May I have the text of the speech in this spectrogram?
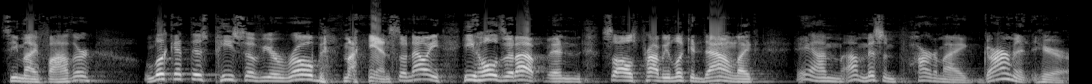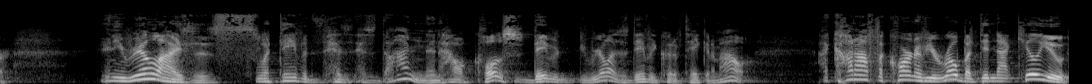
See my father? Look at this piece of your robe in my hand. So now he, he holds it up and Saul's probably looking down like, hey, I'm, I'm missing part of my garment here. And he realizes what David has, has done and how close David, realizes David could have taken him out. I cut off the corner of your robe, but did not kill you.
